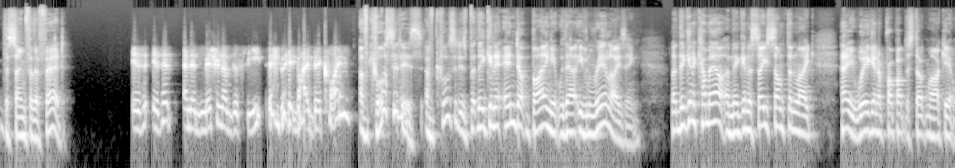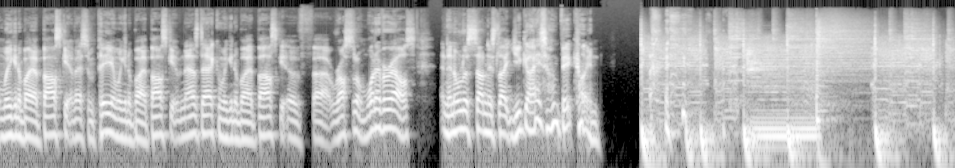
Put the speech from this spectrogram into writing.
the same for the Fed. Is is it an admission of defeat if they buy Bitcoin? Of course it is. Of course it is. But they're going to end up buying it without even realizing. Like they're going to come out and they're going to say something like, "Hey, we're going to prop up the stock market and we're going to buy a basket of S and P and we're going to buy a basket of Nasdaq and we're going to buy a basket of uh, Russell and whatever else." And then all of a sudden, it's like, "You guys own Bitcoin."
